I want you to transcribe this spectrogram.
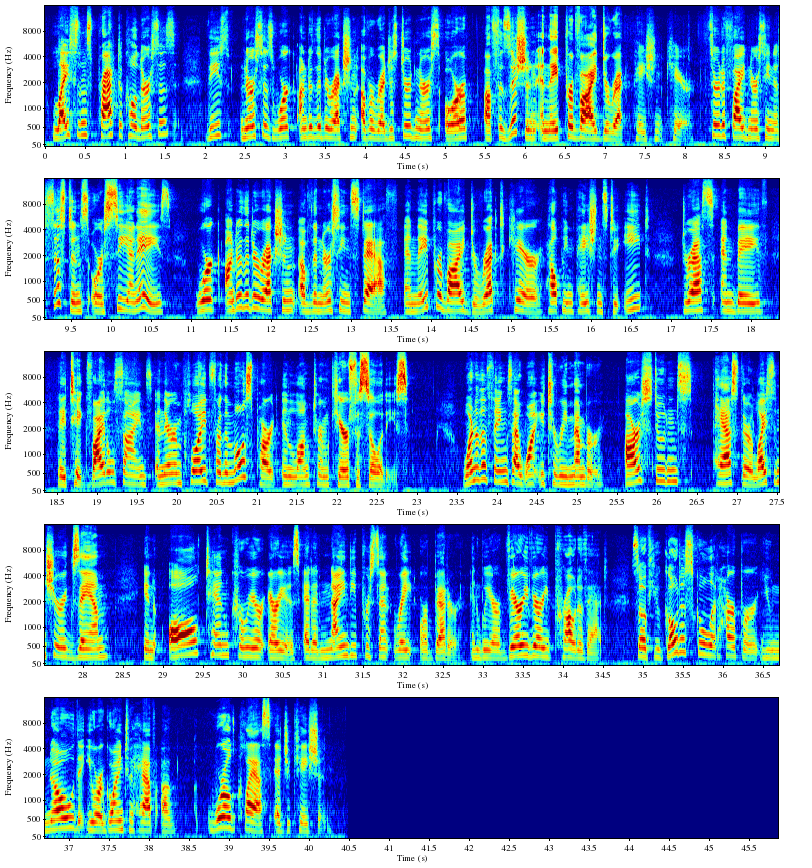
Licensed practical nurses, these nurses work under the direction of a registered nurse or a physician and they provide direct patient care. Certified nursing assistants or CNAs work under the direction of the nursing staff and they provide direct care helping patients to eat, dress, and bathe. They take vital signs and they're employed for the most part in long-term care facilities. One of the things I want you to remember, our students pass their licensure exam in all 10 career areas at a 90% rate or better. And we are very, very proud of that. So if you go to school at Harper, you know that you are going to have a world-class education.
